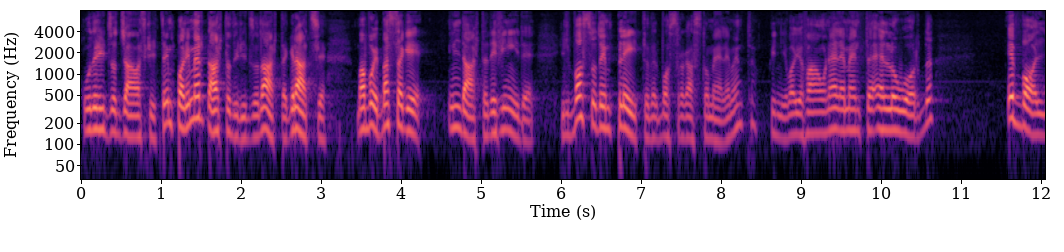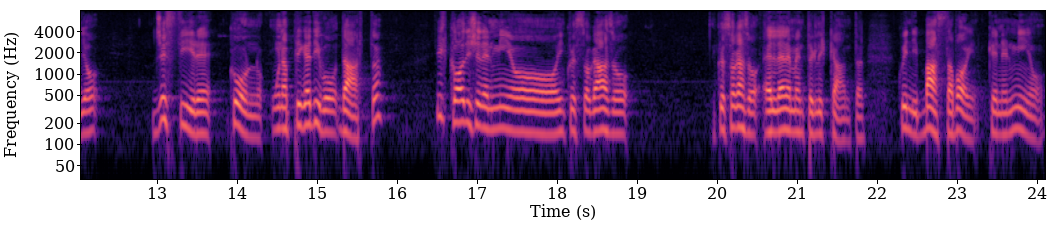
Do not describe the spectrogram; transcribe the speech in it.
utilizzo JavaScript in Polymer Dart utilizzo Dart, grazie. Ma voi basta che in Dart definite il vostro template del vostro custom element, quindi voglio fare un element hello world, e voglio gestire con un applicativo Dart il codice del mio, in questo caso, in questo caso è l'element click hunter. Quindi basta poi che nel mio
